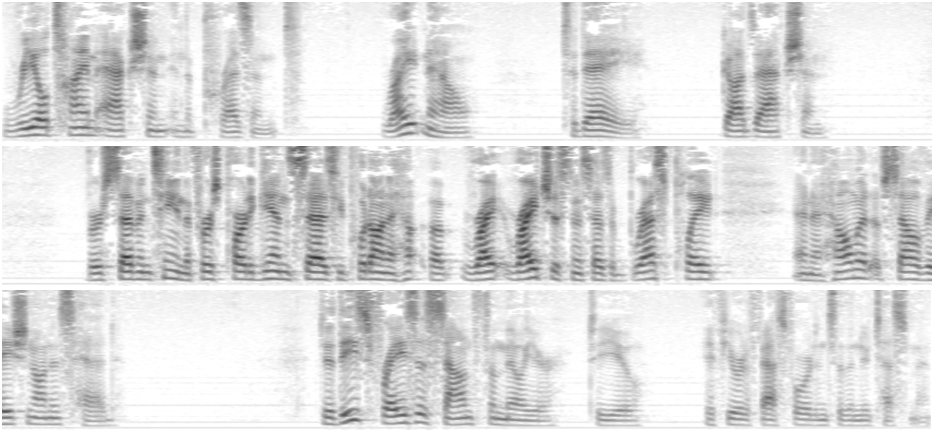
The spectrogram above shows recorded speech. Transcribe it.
real time action in the present. Right now, today, God's action. Verse 17, the first part again says he put on a, a righteousness as a breastplate and a helmet of salvation on his head. Do these phrases sound familiar to you if you were to fast forward into the New Testament?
